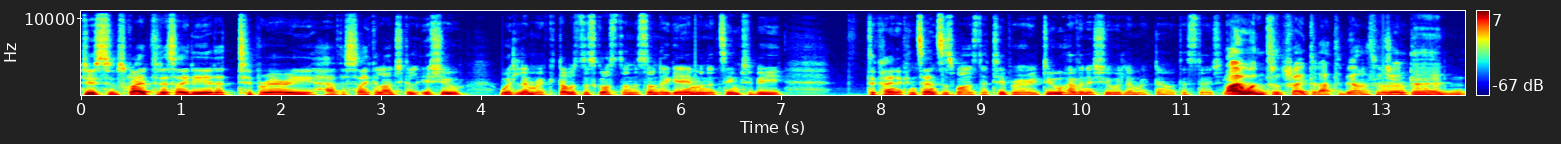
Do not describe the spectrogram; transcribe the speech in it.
do you subscribe to this idea that Tipperary have a psychological issue with Limerick? That was discussed on the Sunday game, and it seemed to be the kind of consensus was that Tipperary do have an issue with Limerick now at this stage. I wouldn't subscribe to that to be honest with you. Mm. The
